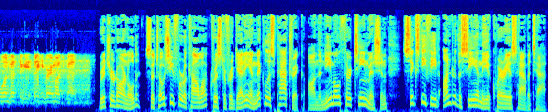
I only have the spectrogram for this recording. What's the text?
We'll investigate. Thank you very much, Matt. Richard Arnold, Satoshi Furukawa, Christopher Gerty, and Nicholas Patrick on the Nemo 13 mission, 60 feet under the sea in the Aquarius habitat.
